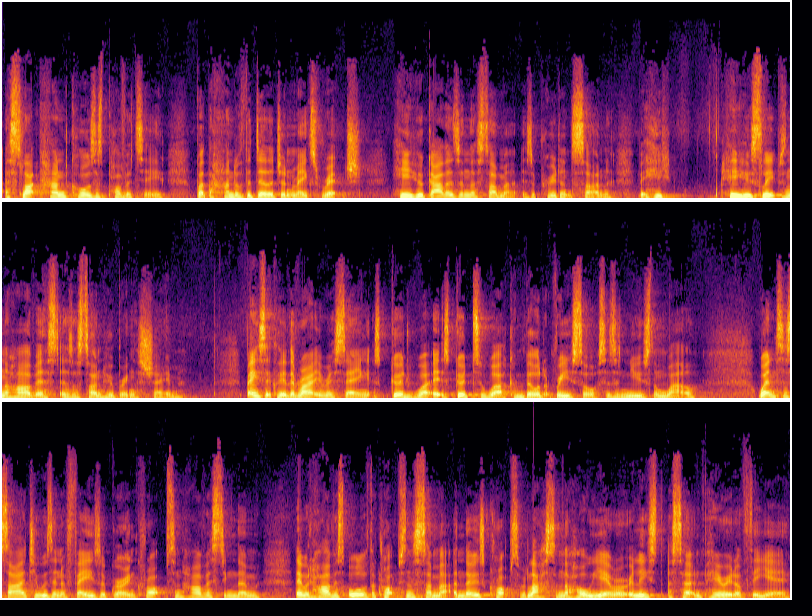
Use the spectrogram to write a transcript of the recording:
A slack hand causes poverty, but the hand of the diligent makes rich. He who gathers in the summer is a prudent son, but he he who sleeps in the harvest is a son who brings shame. Basically, the writer is saying it's good, it's good to work and build up resources and use them well. When society was in a phase of growing crops and harvesting them, they would harvest all of the crops in the summer, and those crops would last them the whole year, or at least a certain period of the year.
